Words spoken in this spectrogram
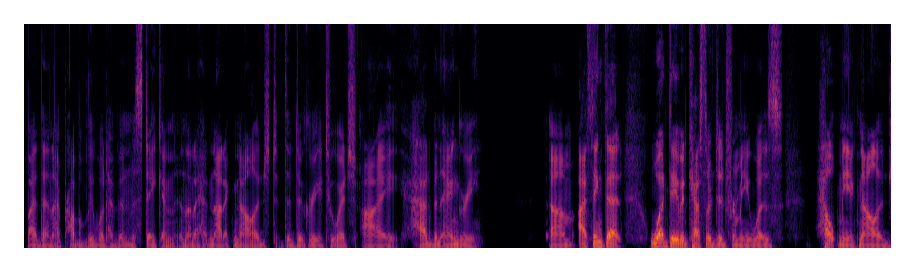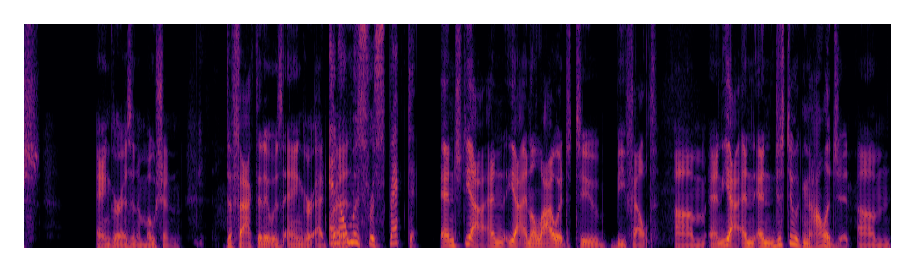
by then I probably would have been mistaken and that I had not acknowledged the degree to which I had been angry. Um, I think that what David Kessler did for me was help me acknowledge anger as an emotion. The fact that it was anger at And almost respect it. and yeah, and yeah, and allow it to be felt. Um, and yeah, and and just to acknowledge it. Um,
